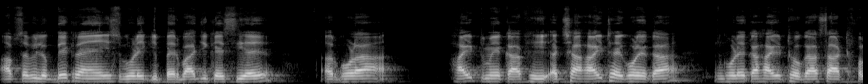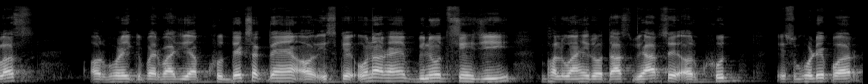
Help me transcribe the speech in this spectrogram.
आप सभी लोग देख रहे हैं इस घोड़े की पैरबाजी कैसी है और घोड़ा हाइट में काफ़ी अच्छा हाइट है घोड़े का। घोड़े का हाइट होगा साठ प्लस और घोड़े की पैरबाजी आप खुद देख सकते हैं और इसके ओनर हैं विनोद सिंह जी भलुआही रोहतास बिहार से और खुद इस घोड़े पर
